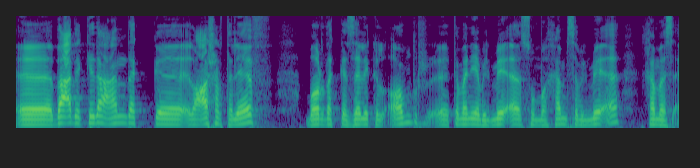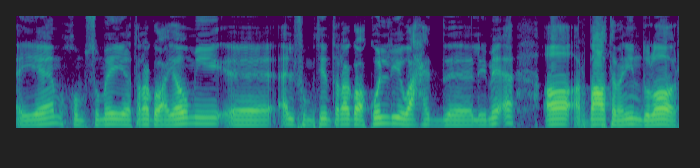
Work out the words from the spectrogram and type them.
آه، بعد كده عندك ال 10000 برضك كذلك الأمر آه، 8% ثم 5% خمس أيام 500 تراجع يومي آه، 1200 تراجع كلي 1 ل 100 آه 84 دولار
